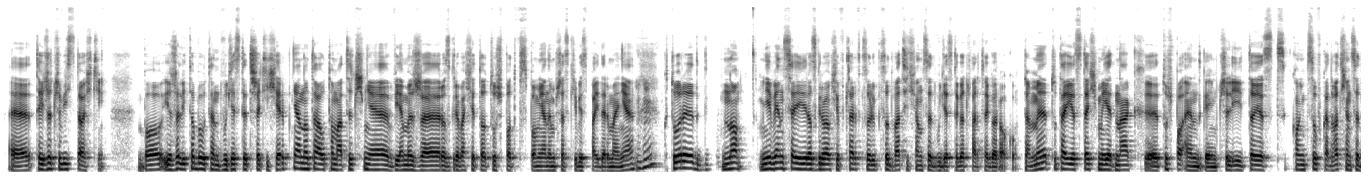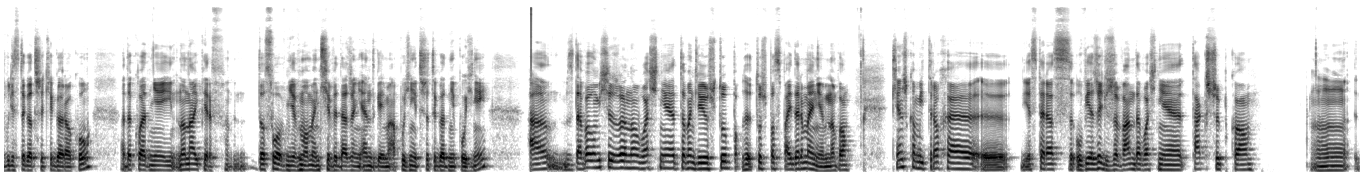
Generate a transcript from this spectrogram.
e, tej rzeczywistości. Bo jeżeli to był ten 23 sierpnia, no to automatycznie wiemy, że rozgrywa się to tuż pod wspomnianym przez ciebie Spider-Manie, mhm. który no, mniej więcej rozgrywał się w czerwcu, lipcu 2024 roku. My tutaj jesteśmy jednak e, tuż po Endgame, czyli to jest końcówka 2023 roku, a dokładniej, no najpierw dosłownie w momencie wydarzeń Endgame, a później trzy tygodnie później. A zdawało mi się, że no właśnie to będzie już tu, tuż po Spider-Manie, no bo ciężko mi trochę y, jest teraz uwierzyć, że Wanda właśnie tak szybko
